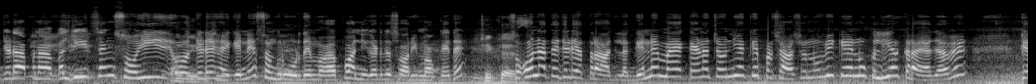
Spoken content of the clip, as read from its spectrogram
ਜਿਹੜਾ ਆਪਣਾ ਬਲਜੀਤ ਸਿੰਘ ਸੋਹੀ ਉਹ। ਜਿਹੜੇ ਹੈਗੇ ਨੇ ਸੰਗਰੂਰ ਦੇ ਮ- ਭਵਾਨੀਗੜ੍ਹ ਦੇ ਸੌਰੀ ਮੌਕੇ ਤੇ ਠੀਕ ਹੈ। ਸੋ ਉਹਨਾਂ ਤੇ ਜਿਹੜੇ ਇਤਰਾਜ਼ ਲੱਗੇ ਨੇ ਮੈਂ ਕਹਿਣਾ ਚਾਹੁੰਦੀ ਹਾਂ ਕਿ ਪ੍ਰਸ਼ਾਸਨ ਨੂੰ ਵੀ ਕਿ ਇਹਨੂੰ ਕਲੀਅਰ ਕਰਾਇਆ ਜਾਵੇ ਕਿ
